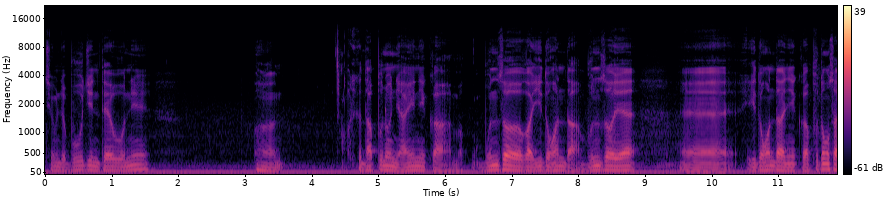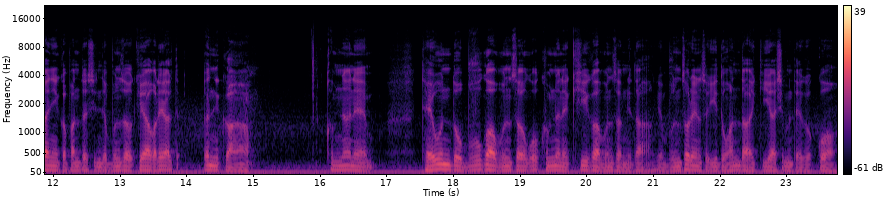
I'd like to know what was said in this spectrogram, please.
지금 이제 무진 대운이 어, 그렇게 나쁜 운이 아니니까 막 문서가 이동한다. 문서에 에, 이동한다니까 부동산이니까 반드시 이제 문서 계약을 해야 할 테니까 금년에 대운도 무가 문서고 금년에 기가 문서입니다. 이게 문서로 인해서 이동한다 이해하시면 되겠고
